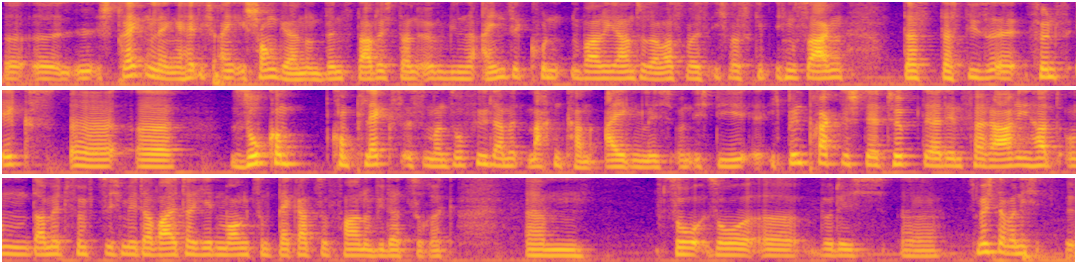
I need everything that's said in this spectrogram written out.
äh, äh Streckenlänge hätte ich eigentlich schon gern. Und wenn es dadurch dann irgendwie eine 1-Sekunden-Variante oder was weiß ich was gibt, ich muss sagen, dass, dass diese 5X äh, so komplett komplex ist und man so viel damit machen kann eigentlich. Und ich die, ich bin praktisch der Typ, der den Ferrari hat, um damit 50 Meter weiter jeden Morgen zum Bäcker zu fahren und wieder zurück. Ähm, so so äh, würde ich. Äh, ich möchte aber nicht äh,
